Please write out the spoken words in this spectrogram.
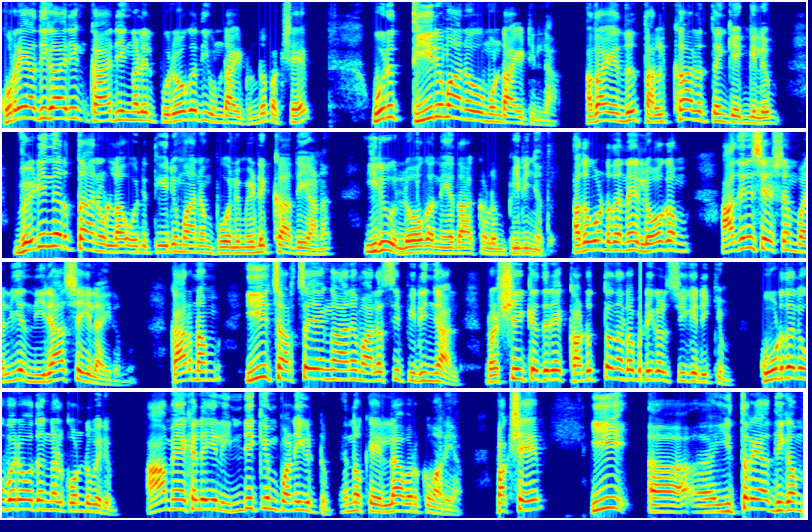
കുറേ അധികാരി കാര്യങ്ങളിൽ പുരോഗതി ഉണ്ടായിട്ടുണ്ട്. പക്ഷേ ഒരു തീരുമാനവും ഉണ്ടായിട്ടില്ല. അതായത് തൽക്കാലത്തേക്കെങ്കിലും വെടിനിർത്താനുള്ള ഒരു തീരുമാനം പോലും എടുക്കാതെയാണ് ഇരു ലോക നേതാക്കളും പിരിഞ്ഞത്. അതുകൊണ്ട് തന്നെ ലോകം അതിനുശേഷം വലിയ നിരാശയിലായിരുന്നു. കാരണം ഈ ചർച്ചയെങ്ങാനും അലസി പിരിഞ്ഞാൽ റഷ്യക്കെതിരെ കടുത്ത നടപടികൾ സ്വീകരിക്കും കൂടുതൽ ഉപരോധങ്ങൾ കൊണ്ടുവരും ആ മേഖലയിൽ ഇന്ത്യക്കും പണി കിട്ടും എന്നൊക്കെ എല്ലാവർക്കും അറിയാം. പക്ഷേ ഈ ഇത്രയധികം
